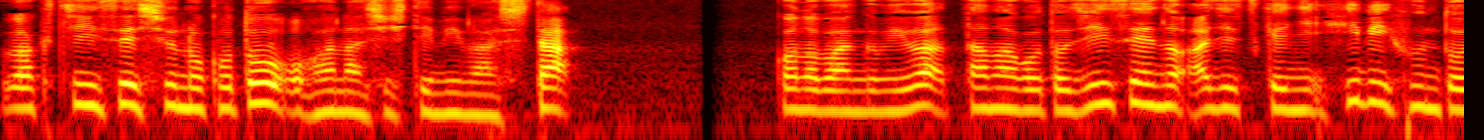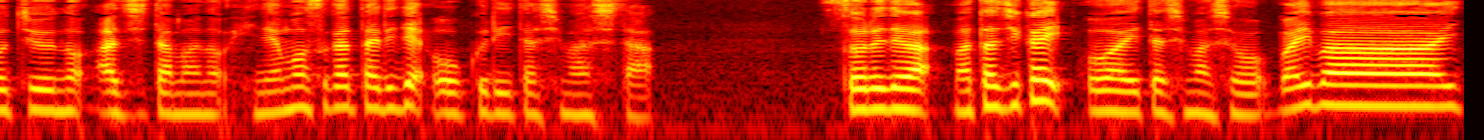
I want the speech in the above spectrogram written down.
ワクチン接種のことをお話ししてみました。この番組は卵と人生の味付けに日々奮闘中の味玉のひねも姿りでお送りいたしました。それではまた次回お会いいたしましょう。バイバーイ。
